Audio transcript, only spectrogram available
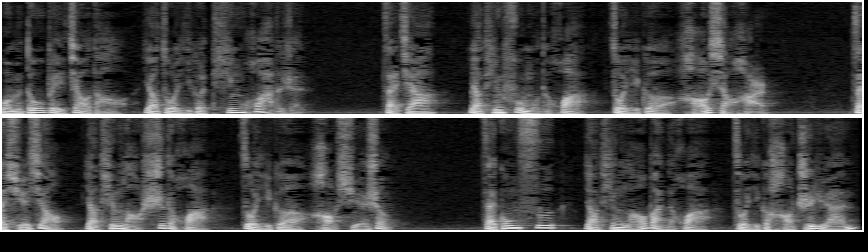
我们都被教导要做一个听话的人，在家要听父母的话，做一个好小孩；在学校要听老师的话，做一个好学生；在公司要听老板的话，做一个好职员；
